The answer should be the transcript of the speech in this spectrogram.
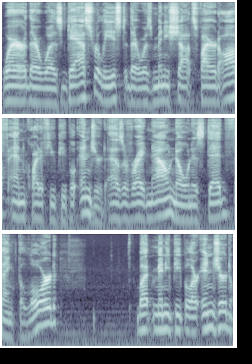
where there was gas released, there was many shots fired off, and quite a few people injured. As of right now, no one is dead, thank the Lord. But many people are injured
